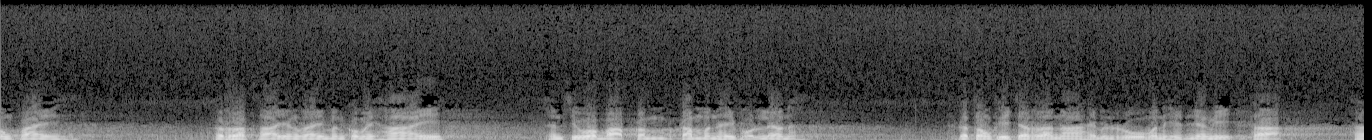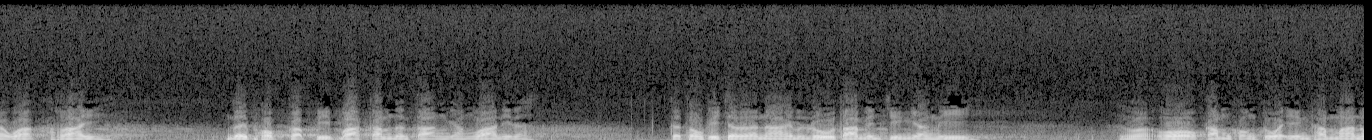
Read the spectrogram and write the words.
ลงไป รักษาอย่างไรมันก็ไม่หาย อันชื่อว่าบาปกรรมกรรมมันให้ผลแล้วนะ ก็ต้องพิจารณาให้มันรู้มันเห็นอย่างนี้ ถ้าหากว่าใครได้พบกับวิบากกรรมต่าง ๆ อย่างว่านี่นะก็ต้องพิจารณาให้มันรู้ตามเป็นจริงอย่างนี้ว่าโอ้กรรมของตัวเองทำมาโน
